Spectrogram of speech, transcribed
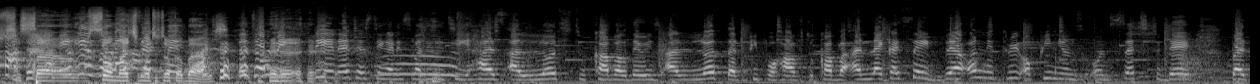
so, so much more to talk about? the topic DNA testing and its validity has a lot to cover. There is a lot that people have to cover. And like I said, there are only three opinions on set today, but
